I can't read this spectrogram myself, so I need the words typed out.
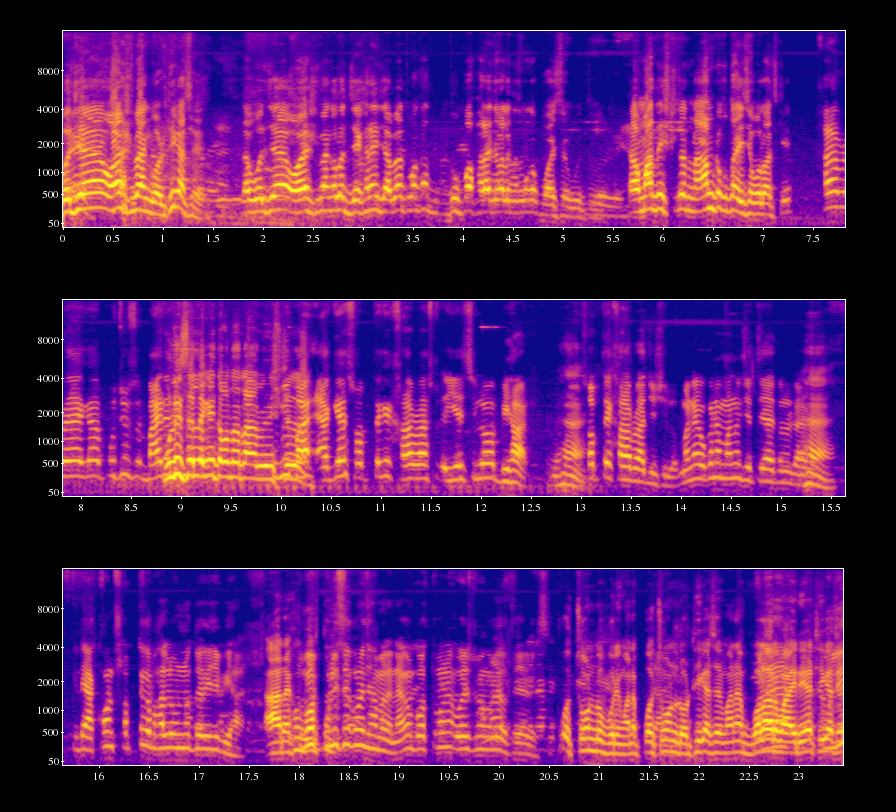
বলছে ওয়েস্ট বেঙ্গল ঠিক আছে? তা বলছে ওয়েস্ট বেঙ্গল যেখানে যাবে তোমাকে দু পা ফেলা যাবে তোমাকে পয়সা করতে হবে। তা আমাদের স্টেটের নামটা কোথায় বলো আজকে? খারাপ জায়গা প্রচুর বাইরে পুলিশের লেগেই তো আমাদের তুমি স্টেট বা- আগে সব থেকে খারাপ রাষ্ট্র ইয়ে ছিল বিহার। হ্যাঁ। সব থেকে খারাপ রাজ্য ছিল। মানে ওখানে মানুষ যেতে চাইতো না হ্যাঁ। কিন্তু এখন সব থেকে ভালো উন্নত হয়ে গেছে বিহার। আর এখন পুলিশের কোনো ঝামেলা না এখন বর্তমানে ওয়েস্ট বেঙ্গলে হতে যাবে। প্রচণ্ড পরিমাণে প্রচণ্ড ঠিক আছে? মানে বলার বাইরে ঠিক আছে?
